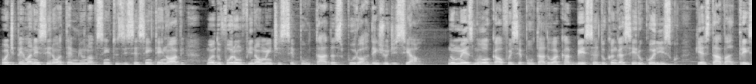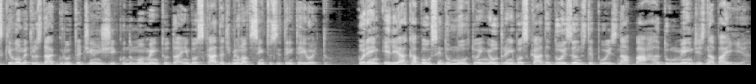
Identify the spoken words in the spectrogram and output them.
onde permaneceram até 1969, quando foram finalmente sepultadas por ordem judicial. No mesmo local foi sepultado a cabeça do cangaceiro Corisco, que estava a 3 quilômetros da gruta de Angico no momento da emboscada de 1938. Porém, ele acabou sendo morto em outra emboscada dois anos depois, na Barra do Mendes, na Bahia.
